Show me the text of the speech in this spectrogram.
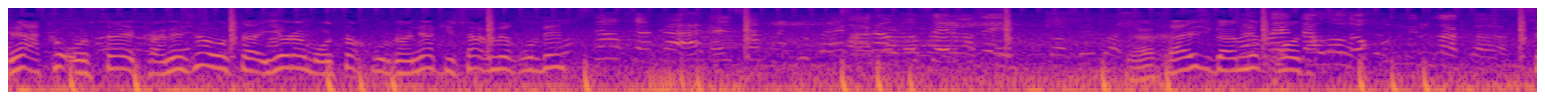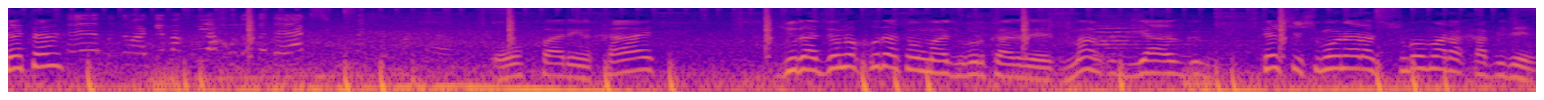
که اوستا کنش نه اوستا یارم اوستا خوردن یکی شق میخوردین خیش گمه خود سه تا؟ آفرین خیلی جورا جون خودتون مجبور کردید. من پیش شما نرست شما مرا خفیده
